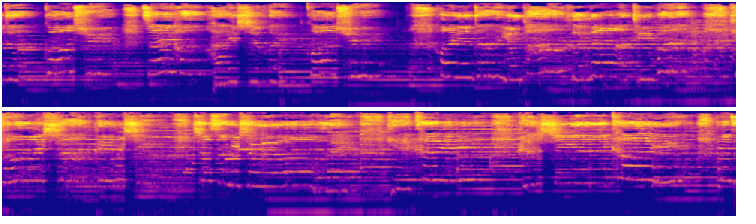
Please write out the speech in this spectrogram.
的过去，最后还是会过去。怀念的拥抱和那体温，用微笑平息。就算你想流泪，也可以任性，也可以别再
